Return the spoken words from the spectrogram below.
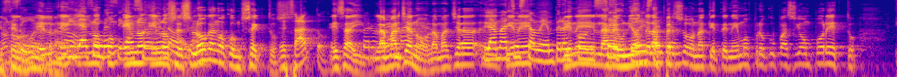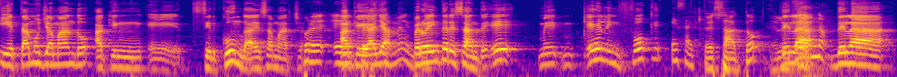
No, no, el- en, en los en los eslogan o conceptos. Exacto. Es ahí. Pero la no marcha no. La marcha, eh, La marcha tiene, está bien, pero el tiene la reunión de las personas que tenemos preocupación por esto y estamos llamando a quien eh, circunda esa marcha Pero, eh, a que haya. Pero es interesante. Es, me- es el enfoque Exacto. Exacto. de la, No. de la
